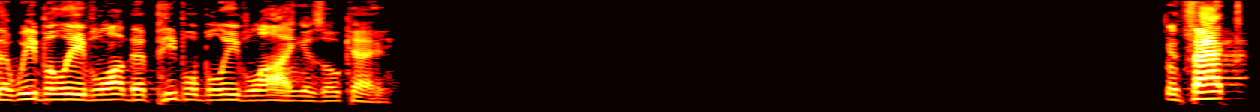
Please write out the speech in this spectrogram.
that we believe that people believe lying is okay. In fact,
